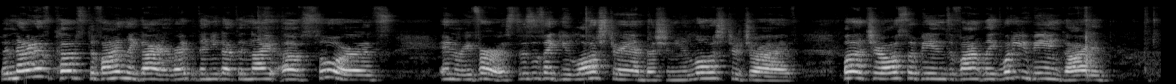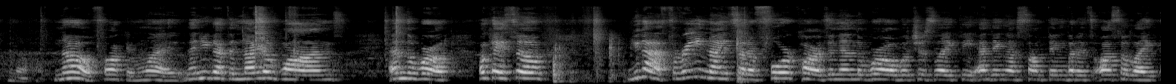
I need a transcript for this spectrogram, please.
The Knight of Cups, divinely guided, right? But then you got the Knight of Swords in reverse. This is like you lost your ambition, you lost your drive but you're also being divine. Like, what are you being guided? No. No fucking way. Then you got the Knight of Wands and the World. Okay, so you got three knights out of four cards and then the world which is like the ending of something but it's also like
